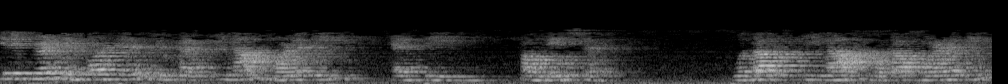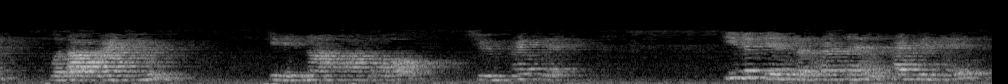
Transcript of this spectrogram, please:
It is very important to have sila morality as the foundation. Without sila, without morality, without view, it is not possible to practice. Even if the person practices,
